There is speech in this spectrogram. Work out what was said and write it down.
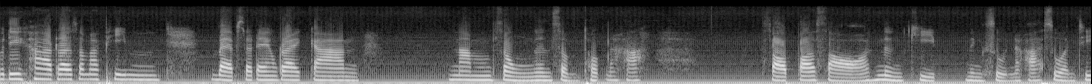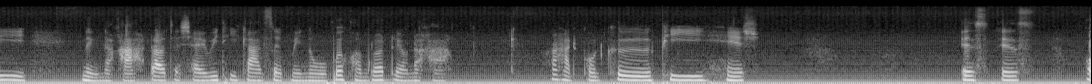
วัสดีค่ะ เราจะมาพิมพ์แบบแสดงรายการนำส่งเงินสมทบนะคะ สปส1ขีด10 นะคะ ส่วนที่ 1 นะคะ เราจะใช้วิธีการเสิร์ฟเมนูเพื่อความรวดเร็วนะคะ รหัสโค้ดคือ ph ss o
